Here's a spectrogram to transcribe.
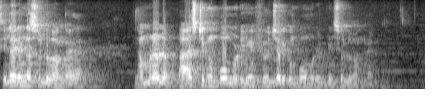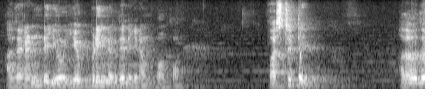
சிலர் என்ன சொல்லுவாங்க? நம்மளால் பாஸ்ட்டுக்கும் போக முடியும் ஃப்யூச்சருக்கும் போக முடியும் அப்படின்னு சொல்லுவாங்க. அந்த ரெண்டையும் எப்படிங்கிறத இன்றைக்கி நம்ம பார்ப்போம். ஃபஸ்ட்டு டைம் அதாவது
